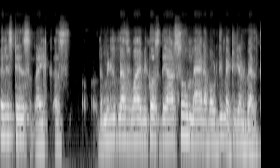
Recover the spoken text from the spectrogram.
philistines like us the middle class. Why? Because they are so mad about the material wealth.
